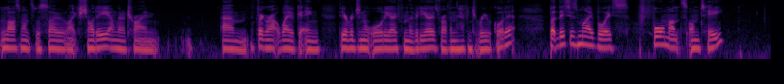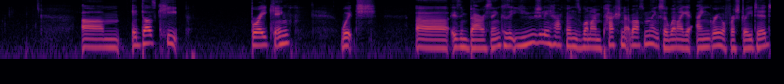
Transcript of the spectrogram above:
last month was so like shoddy. I'm going to try and um, figure out a way of getting the original audio from the videos rather than having to re-record it. But this is my voice four months on T. Um, it does keep breaking, which uh, is embarrassing because it usually happens when I'm passionate about something. So when I get angry or frustrated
